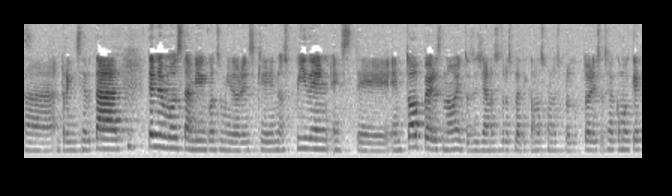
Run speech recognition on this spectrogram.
a reinsertar. Tenemos también consumidores que nos piden este en toppers, ¿no? Entonces ya nosotros platicamos con los productores, o sea, como que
